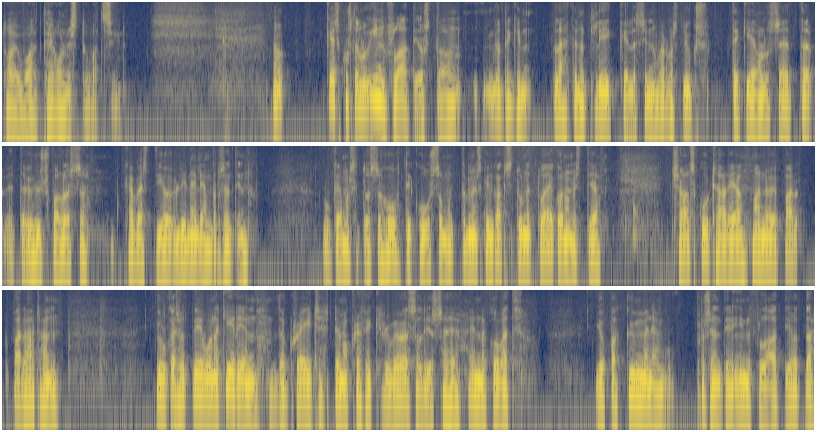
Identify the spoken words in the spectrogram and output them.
toivoa, että he onnistuvat siinä. No, keskustelu inflaatiosta on jotenkin lähtenyt liikkeelle. Siinä on varmasti yksi tekijä ollut se, että, että Yhdysvalloissa kävästi jo yli 4 prosentin lukemassa tuossa huhtikuussa, mutta myöskin kaksi tunnettua ekonomistia, Charles Goodhart ja Manuel Parhathan, julkaisivat viime vuonna kirjan The Great Demographic Reversal, jossa he ennakoivat jopa 10 prosentin inflaatiota.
